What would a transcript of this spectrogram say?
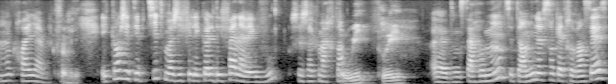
incroyable. famille. Et quand j'étais petite, moi j'ai fait l'école des fans avec vous, chez Jacques Martin. Oui, oui. Euh, donc ça remonte, c'était en 1996.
